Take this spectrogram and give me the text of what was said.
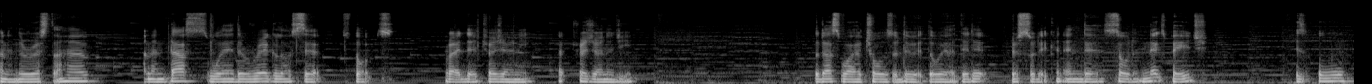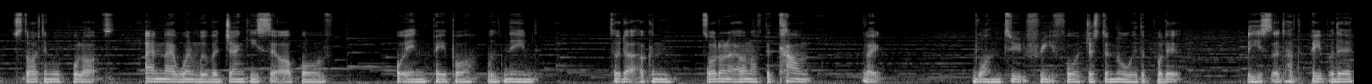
and then the rest I have. And then that's where the regular set stops. Right there, treasure energy. Uh, treasure energy. So that's why I chose to do it the way I did it, just so they can end there. So the next page is all starting with full arts. And I went with a janky setup of putting paper with named so that I can so I don't, I don't have to count like one, two, three, four just to know where to put it. At least I'd have the paper there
